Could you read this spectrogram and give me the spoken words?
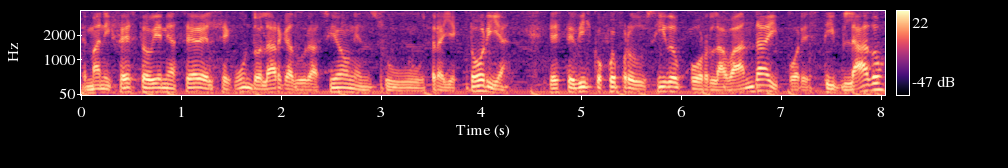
El manifesto viene a ser el segundo larga duración en su trayectoria. Este disco fue producido por la banda y por Steve Lado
